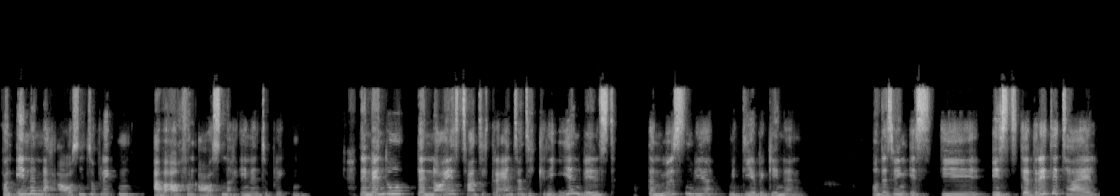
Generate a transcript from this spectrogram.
von innen nach außen zu blicken, aber auch von außen nach innen zu blicken. Denn wenn du dein neues 2023 kreieren willst, dann müssen wir mit dir beginnen. Und deswegen ist die, ist der dritte Teil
